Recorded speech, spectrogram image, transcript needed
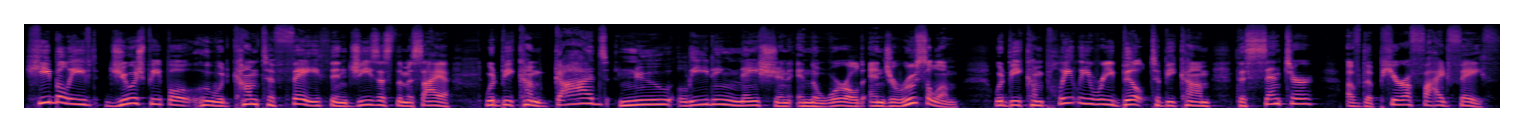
he believed Jewish people who would come to faith in Jesus the Messiah would become God's new leading nation in the world, and Jerusalem would be completely rebuilt to become the center of the purified faith.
